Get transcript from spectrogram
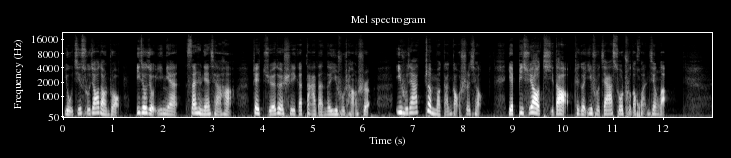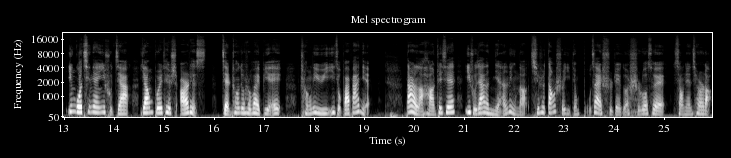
有机塑胶当中。一九九一年，三十年前哈，这绝对是一个大胆的艺术尝试。艺术家这么敢搞事情，也必须要提到这个艺术家所处的环境了。英国青年艺术家 Young British Artists，简称就是 YBA，成立于一九八八年。当然了哈，这些艺术家的年龄呢，其实当时已经不再是这个十多岁小年轻了，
